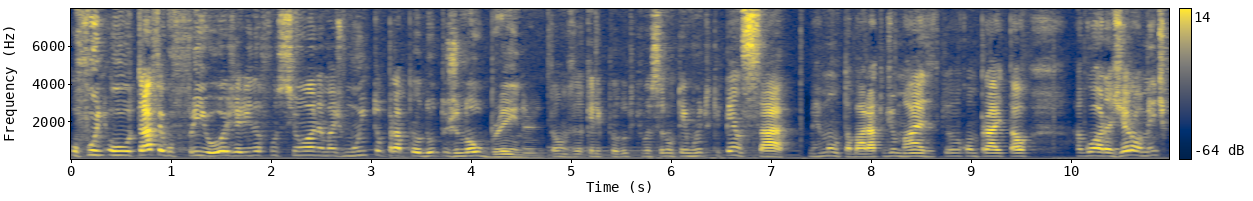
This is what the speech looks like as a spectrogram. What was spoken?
o, fun, o tráfego frio hoje ainda funciona, mas muito para produtos no-brainer. Então, é aquele produto que você não tem muito o que pensar. Meu irmão, tá barato demais, que eu vou comprar e tal. Agora, geralmente,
